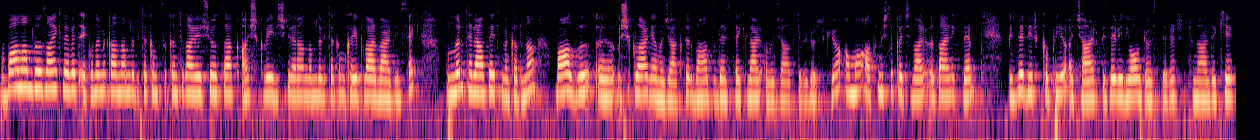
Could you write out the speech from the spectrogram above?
Bu bağlamda özellikle evet ekonomik anlamda bir takım sıkıntılar yaşıyorsak, aşk ve ilişkiler anlamda bir takım kayıplar verdiysek bunları telafi etmek adına bazı e, ışıklar yanacaktır. Bazı destekler alacağız gibi gözüküyor. Ama 60'lık açılar özellikle bize bir kapıyı açar, bize bir yol gösterir. Tüneldeki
